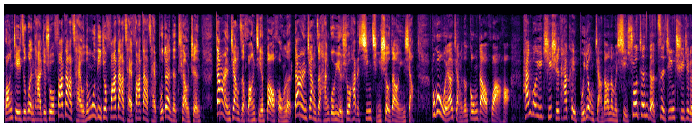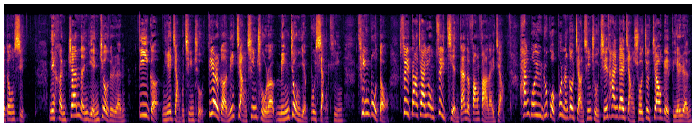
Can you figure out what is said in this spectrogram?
黄杰一直问他，就说发大财，我的目的就发大财，发大财，不断的跳针。当然这样子，黄杰爆红了。当然这样子，韩国瑜也说他的心情受到影响。不过我要讲个公道话哈，韩国瑜其实他可以不用讲到那么细。说真的，自金区这个东西，你很专门研究的人。第一个你也讲不清楚，第二个你讲清楚了，民众也不想听，听不懂，所以大家用最简单的方法来讲，韩国瑜如果不能够讲清楚，其实他应该讲说就交给别人，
